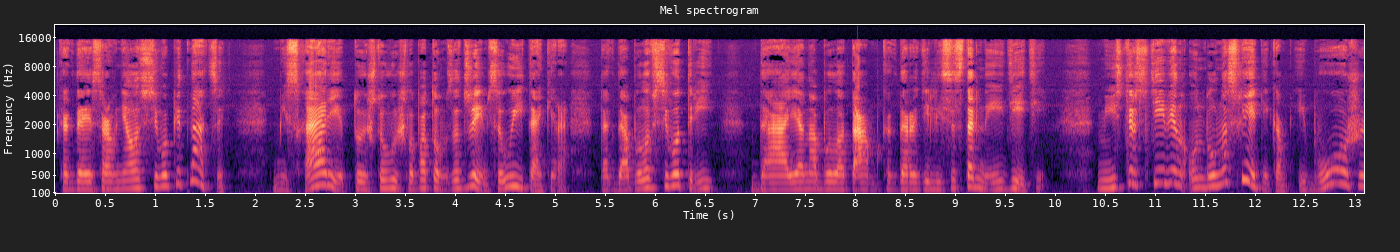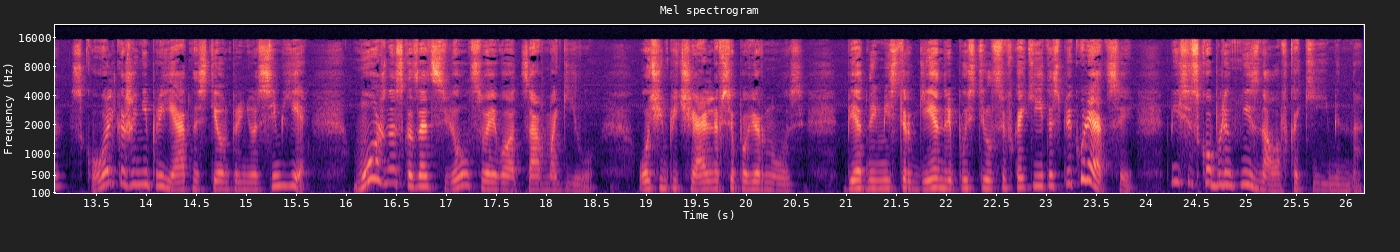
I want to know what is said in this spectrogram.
когда ей сравнялось всего 15. Мисс Харри, той, что вышла потом за Джеймса Уитакера, тогда было всего три. Да, и она была там, когда родились остальные дети. Мистер Стивен, он был наследником, и, боже, сколько же неприятностей он принес семье. Можно сказать, свел своего отца в могилу. Очень печально все повернулось. Бедный мистер Генри пустился в какие-то спекуляции. Миссис Коблинг не знала, в какие именно,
